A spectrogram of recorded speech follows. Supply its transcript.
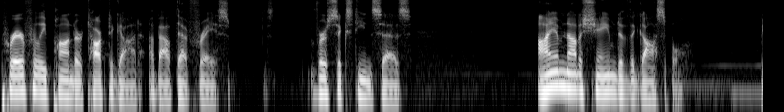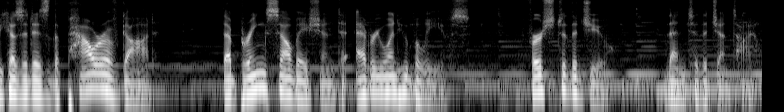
prayerfully ponder, talk to God about that phrase. Verse 16 says, "I am not ashamed of the gospel, because it is the power of God that brings salvation to everyone who believes, first to the Jew, then to the Gentile."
